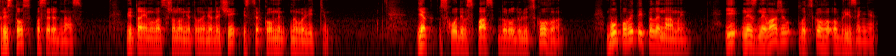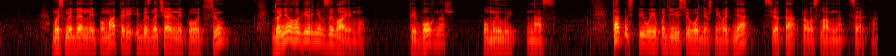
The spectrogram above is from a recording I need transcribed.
Христос посеред нас. Вітаємо вас, шановні телеглядачі, із церковним новоліттям. Як сходив спас до роду людського, був повитий пеленами і не зневажив плотського обрізання. Восьмиденний по матері і безначальний по Отцю, до нього вірні взиваємо Ти Бог наш, помилуй нас. Так оспівує подію сьогоднішнього дня свята Православна Церква.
